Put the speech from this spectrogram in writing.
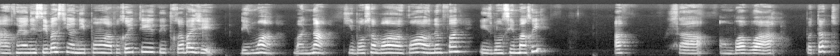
Adrien et Sébastien n'y pourront arrêter de travailler. Dis-moi, maintenant, qui vont savoir avoir un enfant, ils vont se marier? Ça, on va voir. Peut-être.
